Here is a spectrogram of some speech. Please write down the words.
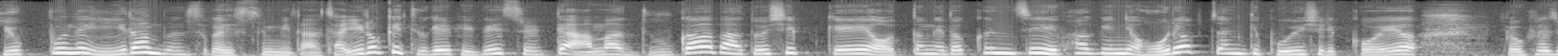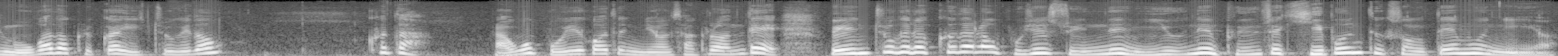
6분의 2란 분수가 있습니다. 자, 이렇게 두 개를 비교했을 때 아마 누가 봐도 쉽게 어떤 게 더 큰지 확인이 어렵지 않게 보이실 거예요. 여기서 지금 뭐가 더 클까요? 이쪽이 더 크다. 라고 보이거든요. 자, 그런데 왼쪽이 더 크다라고 보실 수 있는 이유는 분수의 기본 특성 때문이에요.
